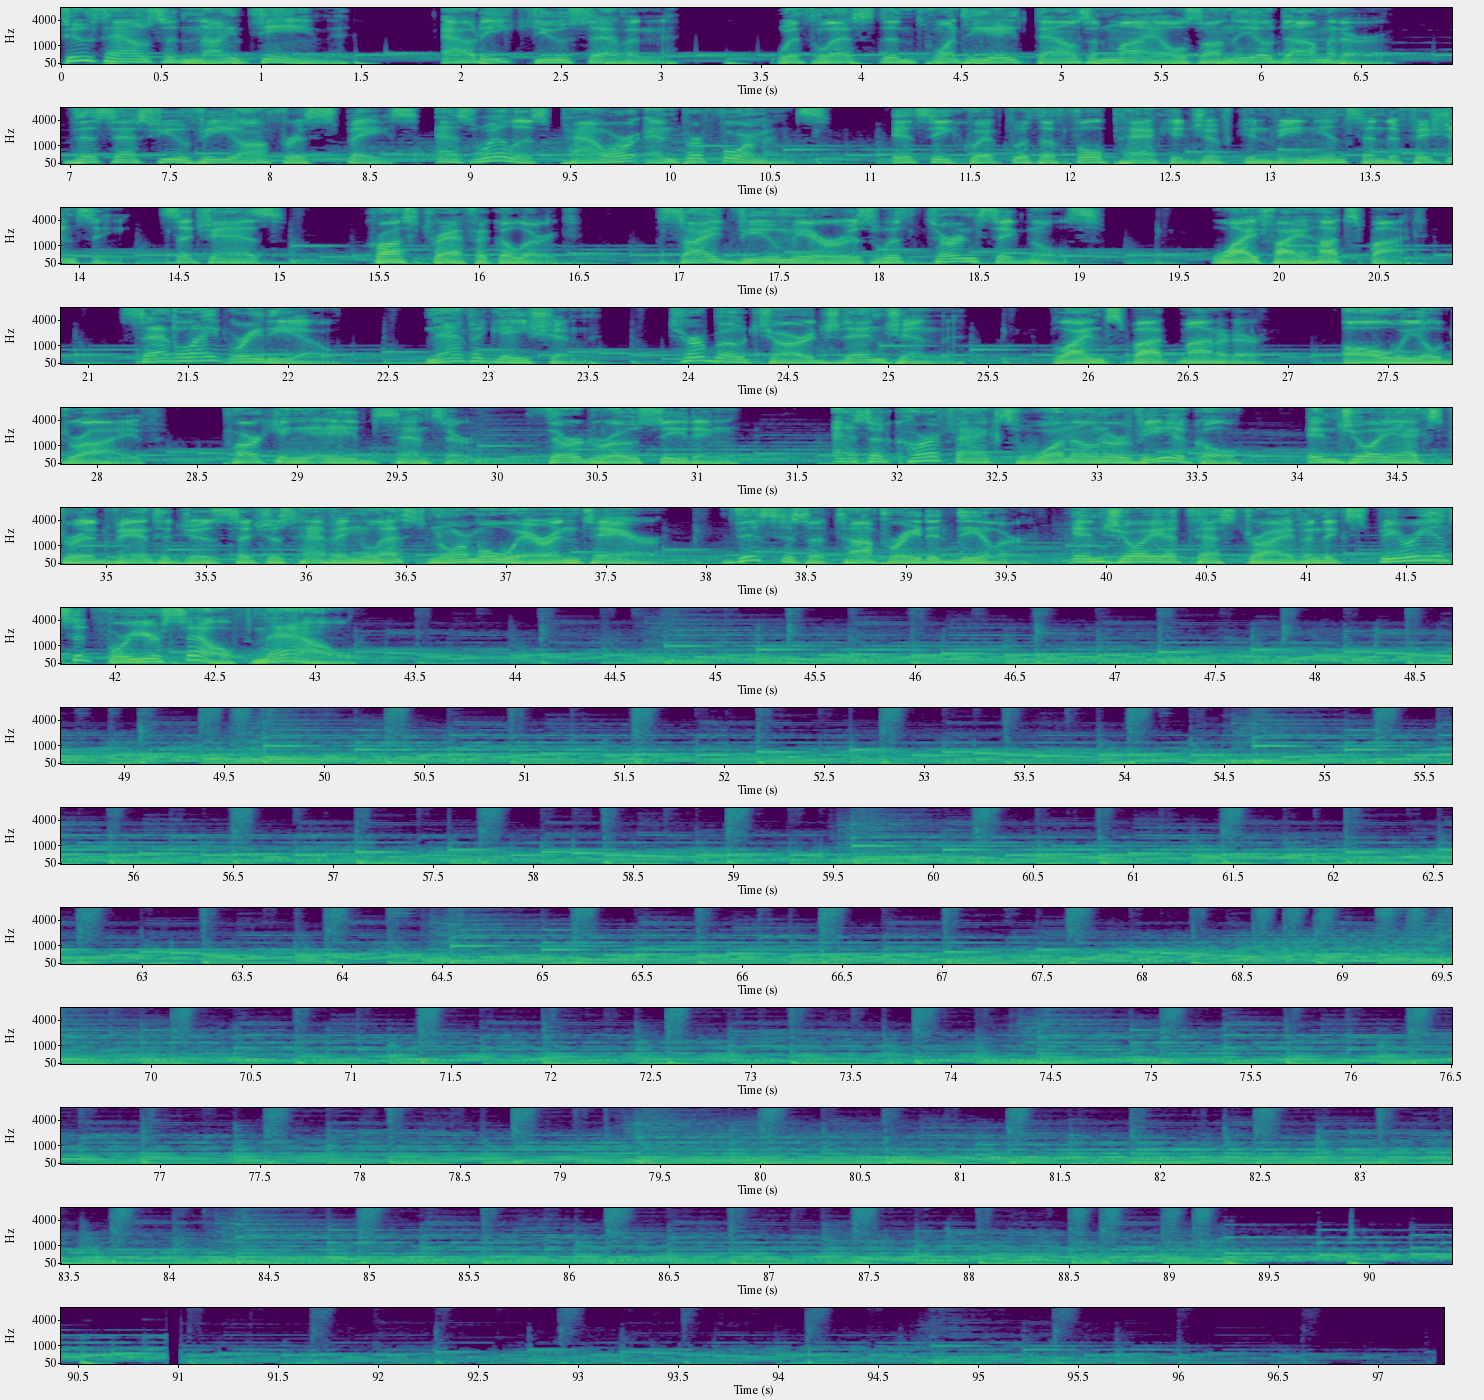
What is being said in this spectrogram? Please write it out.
2019 Audi Q7 with less than 28,000 miles on the odometer. This SUV offers space as well as power and performance. It's equipped with a full package of convenience and efficiency, such as cross-traffic alert, side view mirrors with turn signals, Wi-Fi hotspot, satellite radio, navigation, turbocharged engine, blind spot monitor, all-wheel drive, parking aid sensor, third row seating. As a Carfax one-owner vehicle, enjoy extra advantages such as having less normal wear and tear. This is a top-rated dealer. Enjoy a test drive and experience it for yourself now.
